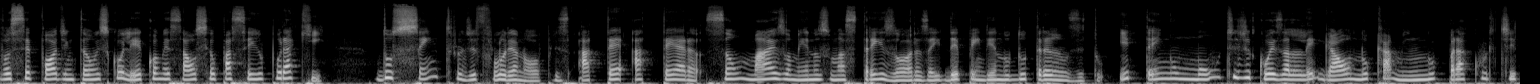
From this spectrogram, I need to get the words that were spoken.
Você pode então escolher começar o seu passeio por aqui. Do centro de Florianópolis até a Terra são mais ou menos umas três horas aí, dependendo do trânsito. E tem um monte de coisa legal no caminho para curtir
